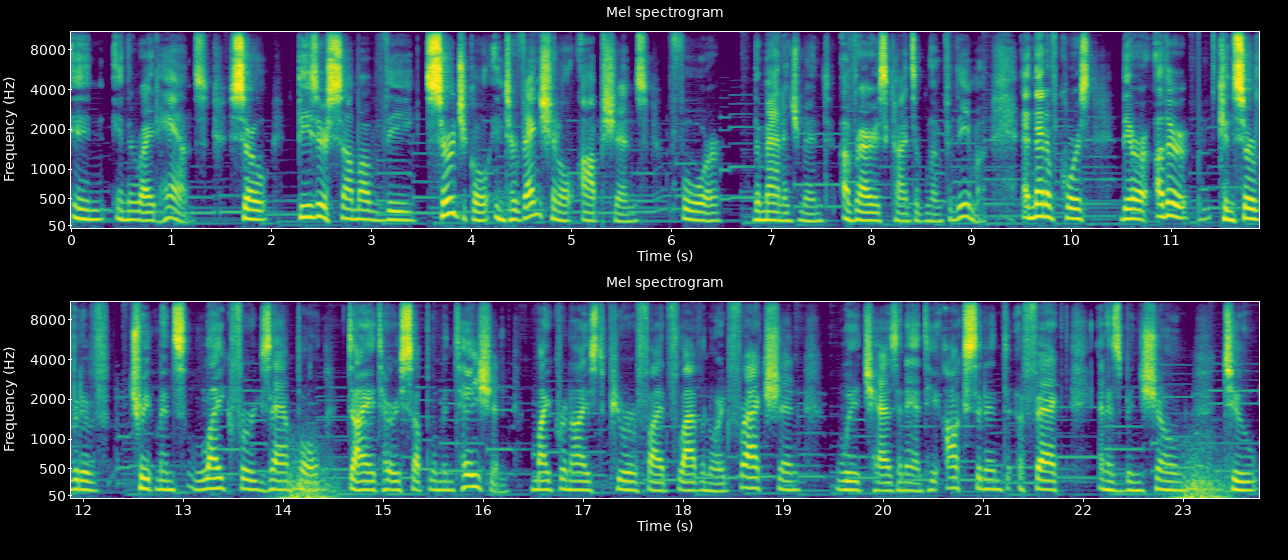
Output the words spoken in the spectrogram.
in in the right hands. So these are some of the surgical interventional options for the management of various kinds of lymphedema. And then, of course, there are other conservative treatments, like, for example, dietary supplementation, micronized purified flavonoid fraction, which has an antioxidant effect and has been shown to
